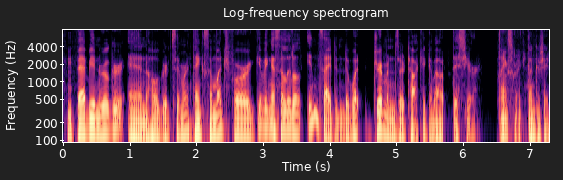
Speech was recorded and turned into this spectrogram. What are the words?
Fabian Rueger and Holger Zimmer, thanks so much for giving us a little insight into what Germans are talking about this year. Thanks, Rick. Dankeschön.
